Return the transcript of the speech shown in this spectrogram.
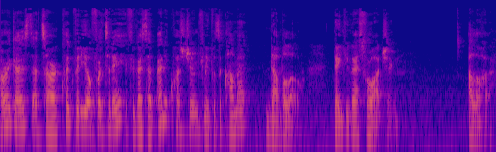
Alright guys, that's our quick video for today. If you guys have any questions, leave us a comment down below. Thank you guys for watching. Aloha.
